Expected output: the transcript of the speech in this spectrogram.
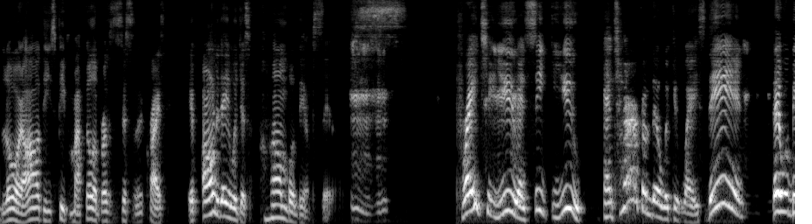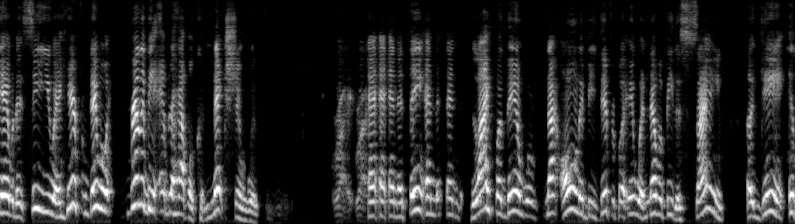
Lord, all these people, my fellow brothers and sisters in Christ, if only they would just humble themselves, Mhm. pray to you and seek you, and turn from their wicked ways, then they will be able to see you and hear from. They will really be able to have a connection with you. Right, right. And, and, and the thing and and life for them will not only be different, but it would never be the same again. If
